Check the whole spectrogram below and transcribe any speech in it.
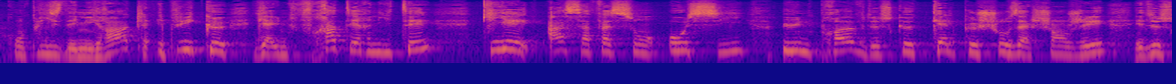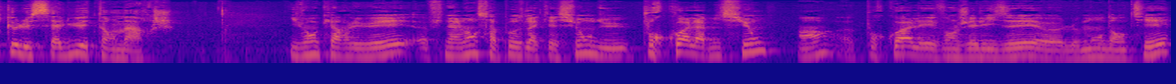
accomplissent des miracles, et puis qu'il y a une fraternité qui est à sa façon aussi une preuve de ce que quelque chose a changé et de ce que le salut est en marche. Yvan Carluet, euh, finalement, ça pose la question du pourquoi la mission, hein, pourquoi aller évangéliser euh, le monde entier.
